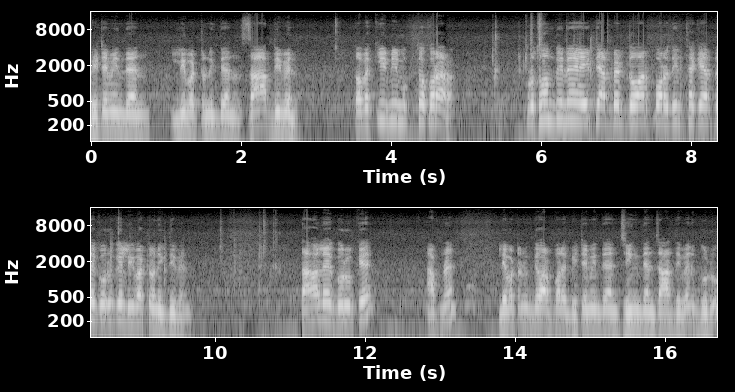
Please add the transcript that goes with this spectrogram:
ভিটামিন দেন, লিভার টনিক দেন, যা দিবেন। তবে কৃমি মুক্ত করার। প্রথম দিনে এই ট্যাবলেট দেওয়ার পরের দিন থেকে আপনি গরুকে লিভার টনিক দিবেন। তাহলে গরুকে আপনি লেবোটনিক দেওয়ার পরে ভিটামিন দেন, জিঙ্ক দেন, যা দিবেন গরু।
